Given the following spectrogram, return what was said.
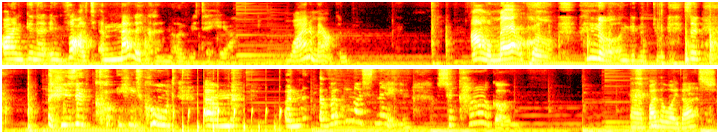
I'm gonna invite an American over to here. Why an American? I'm American. No, I'm gonna do it. So he's a he's called um an, a very nice name, Chicago. Uh, by the way, that's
